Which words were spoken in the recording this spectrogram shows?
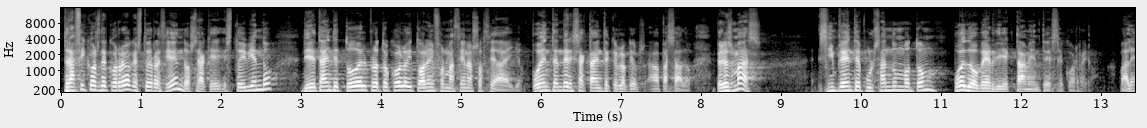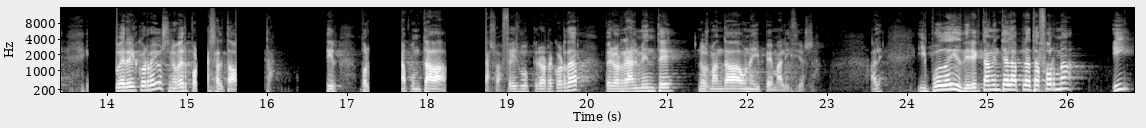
tráficos de correo que estoy recibiendo, o sea que estoy viendo directamente todo el protocolo y toda la información asociada a ello. Puedo entender exactamente qué es lo que ha pasado. Pero es más, simplemente pulsando un botón puedo ver directamente ese correo. ¿vale? Y no ver el correo, sino ver por qué ha saltado la Es decir, porque apuntaba caso a Facebook, creo recordar, pero realmente nos mandaba una IP maliciosa. ¿vale? y puedo ir directamente a la plataforma y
